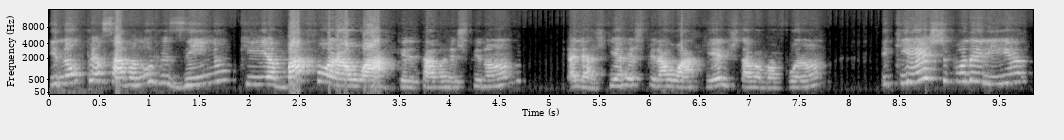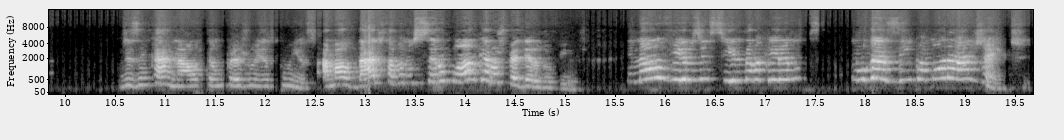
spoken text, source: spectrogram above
e não pensava no vizinho que ia baforar o ar que ele estava respirando, aliás, que ia respirar o ar que ele estava baforando, e que este poderia desencarnar ou ter um prejuízo com isso. A maldade estava no ser humano que era hospedeiro do vírus. E não no vírus em si, ele estava querendo um lugarzinho para morar, gente.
